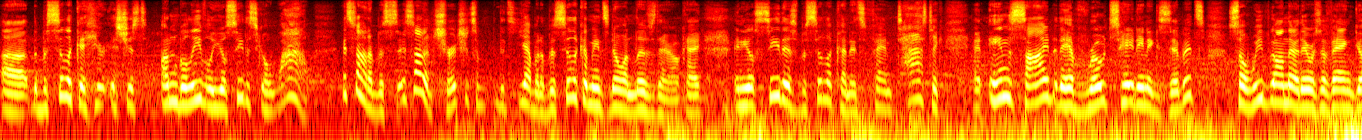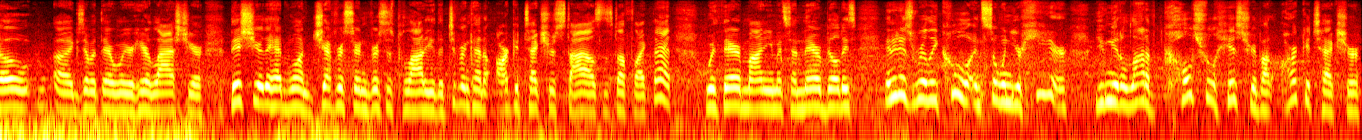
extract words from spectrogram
Uh, the Basilica here is just unbelievable. You'll see this, go, wow, it's not a it's not a church. It's a it's, yeah, but a basilica means no one lives there. Okay, and you'll see this basilica, and it's fantastic. And inside they have rotating exhibits. So we've gone there. There was a Van Gogh uh, exhibit there when we were here last year. This year they had one Jefferson versus Palladio, the different kind of architecture styles and stuff like that with their monuments and their buildings, and it is really cool. And so when you're here, you can get a lot of cultural history about architecture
